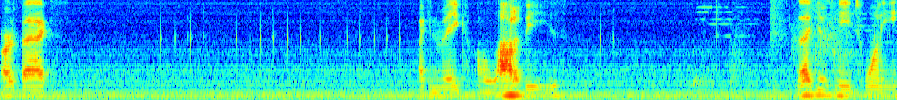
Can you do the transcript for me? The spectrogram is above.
Artifacts. I can make a lot of these. That gives me 20.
